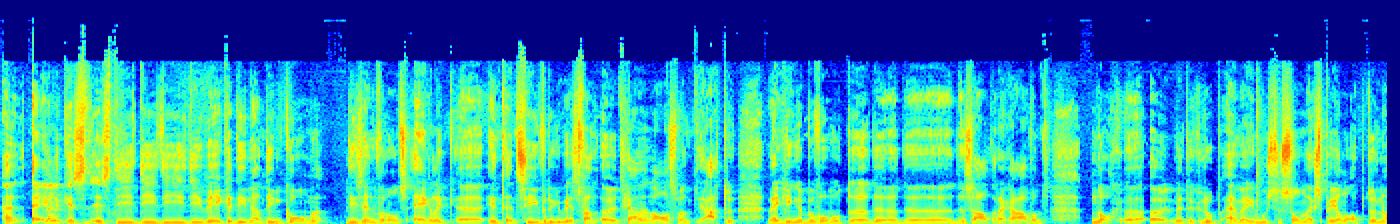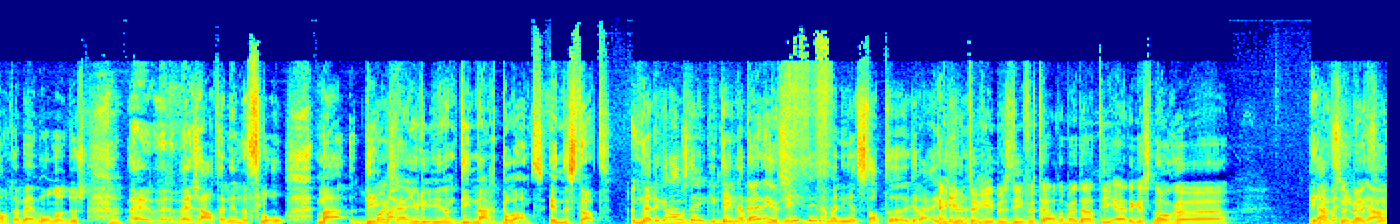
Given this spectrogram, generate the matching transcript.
En eigenlijk is, is die, die, die, die weken die nadien komen, die zijn voor ons eigenlijk eh, intensiever geweest van uitgaan en alles. Want ja, toen, wij gingen bijvoorbeeld uh, de, de, de zaterdagavond nog uh, uit met de groep en wij moesten zondag spelen op Turnhout en wij wonnen. Dus hm. wij, wij, zaten in de flow. Maar die Waar zijn jullie die, die nacht beland? In de stad? Nergens, denk ik. ik denk dat we niet, nee, ik denk dat we niet in de stad uh, geraakt. En Gunther Riebes die vertelde mij dat hij ergens nog... Ja, maar, ik, ja,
